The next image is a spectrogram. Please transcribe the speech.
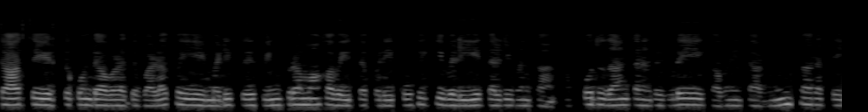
டார்ச்சை எடுத்துக்கொண்டு அவளது வலக்கையை மடித்து பின்புறமாக வைத்தபடி குகைக்கு வெளியே தள்ளி வந்தான். அப்போதுதான் தனது உடையை கவனித்தாள். மின்சாரத்தை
